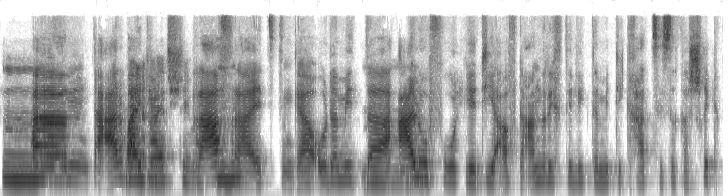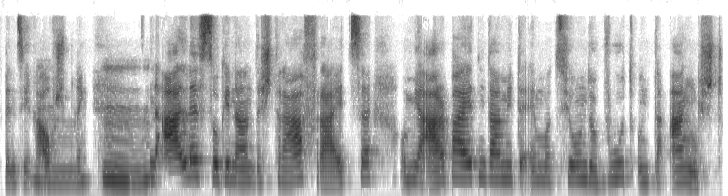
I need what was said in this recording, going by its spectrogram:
Mhm. Ähm, da arbeite ich mit Strafreizen mhm. oder mit der mhm. Alufolie, die auf der Anrichte liegt, damit die Katze sich erschrickt, wenn sie mhm. raufspringt. Mhm. Das sind alles sogenannte Strafreize und wir arbeiten da mit der Emotion der Wut und der Angst.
